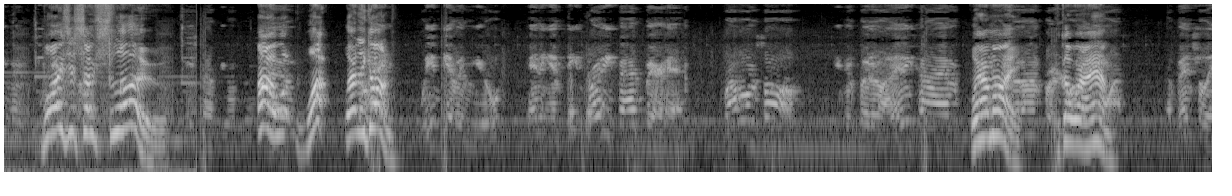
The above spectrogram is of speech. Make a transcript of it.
even Why is it so slow? stuff you want to Oh, what? what? Where are they gone? We've given you an empty Freddy Fazbear head. Problem solved. You can put it on any time. Where am I? Put it on for as Forgot where I am. Eventually,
